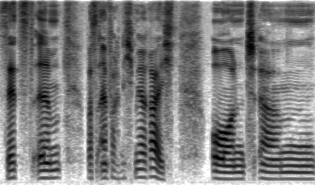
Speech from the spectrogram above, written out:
setzt, ähm, was einfach nicht mehr reicht. Und ähm,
